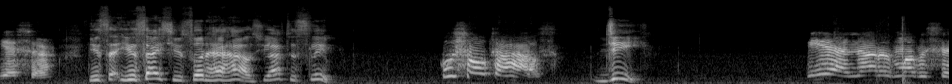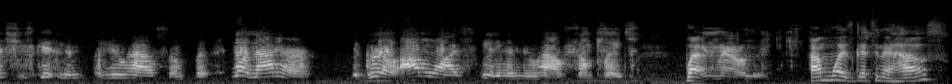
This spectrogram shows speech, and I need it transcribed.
Yes, sir. You, say, you said she sold her house. You have to sleep. Who sold her house? G. Yeah, now the mother said she's getting a, a new house someplace. No, not her. The girl, Amwa, is getting a new house someplace What? in Maryland. Amwa is getting a house?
